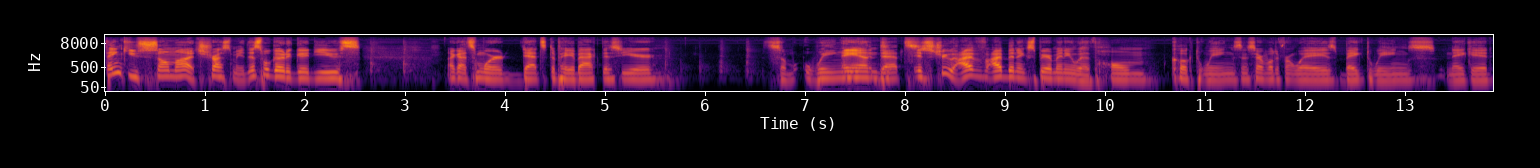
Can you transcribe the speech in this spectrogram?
thank you so much. Trust me, this will go to good use. I got some more debts to pay back this year, Some wing and debts. it's true. I've I've been experimenting with home cooked wings in several different ways: baked wings, naked,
